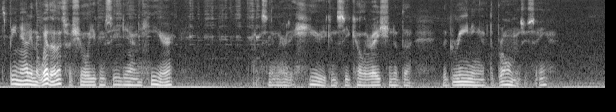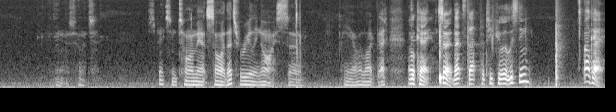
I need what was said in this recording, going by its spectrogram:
it's been out in the weather, that's for sure. You can see down here. Let's see where is it? Here you can see coloration of the the greening of the bronze, you see. Oh, so it's spent some time outside. That's really nice. So yeah, I like that. Okay, so that's that particular listing. Okay,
